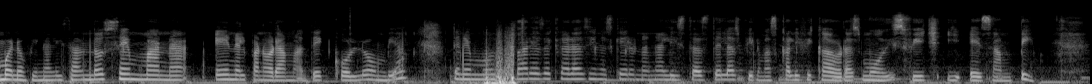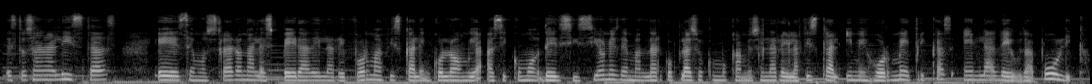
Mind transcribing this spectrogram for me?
Bueno, finalizando semana en el panorama de Colombia, tenemos varias declaraciones que eran analistas de las firmas calificadoras Moody's, Fitch y S&P. Estos analistas eh, se mostraron a la espera de la reforma fiscal en Colombia, así como decisiones de más largo plazo como cambios en la regla fiscal y mejor métricas en la deuda pública.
